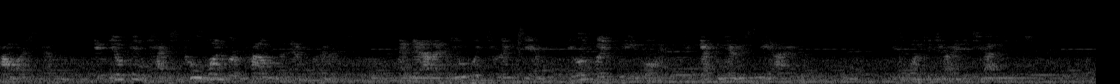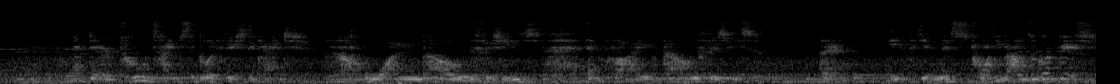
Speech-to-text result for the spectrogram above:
power step if you can catch 200 pounds of them critters. And then I'll let you and Shrimp Jim use my speedboat to get to the island. You want to try the challenge? There are two types of good fish to catch. One pound fishies and five pound fishies. If you miss 20 pounds of good fish,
